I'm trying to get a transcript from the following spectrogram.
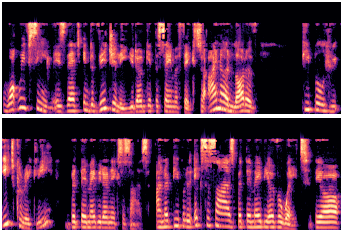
what we've seen is that individually you don't get the same effect. So I know a lot of people who eat correctly, but they maybe don't exercise. I know people who exercise, but they may be overweight. There are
